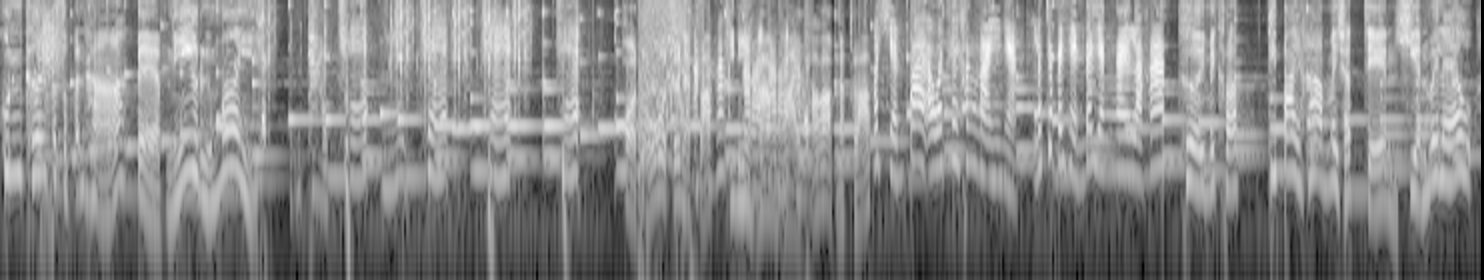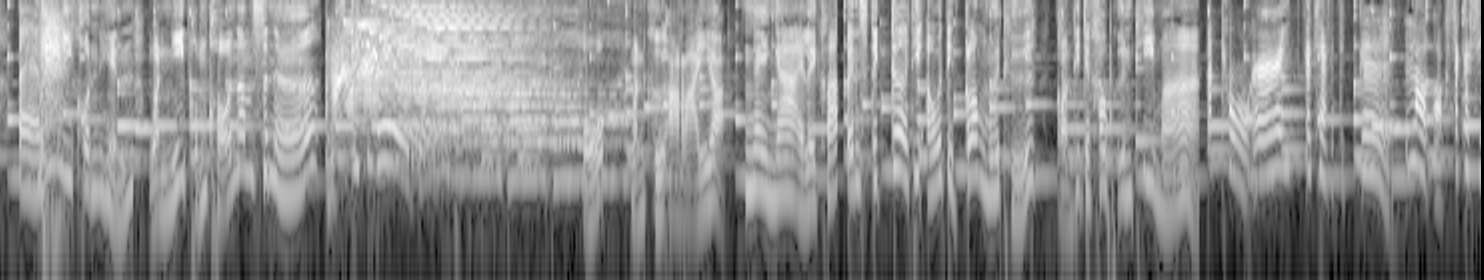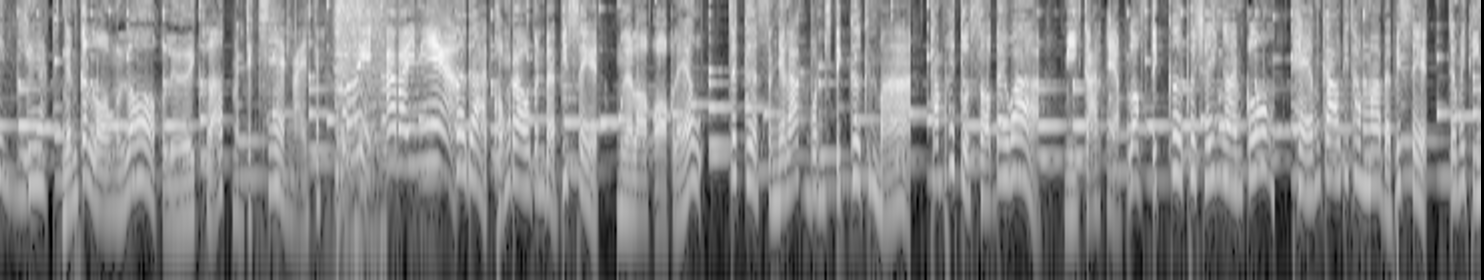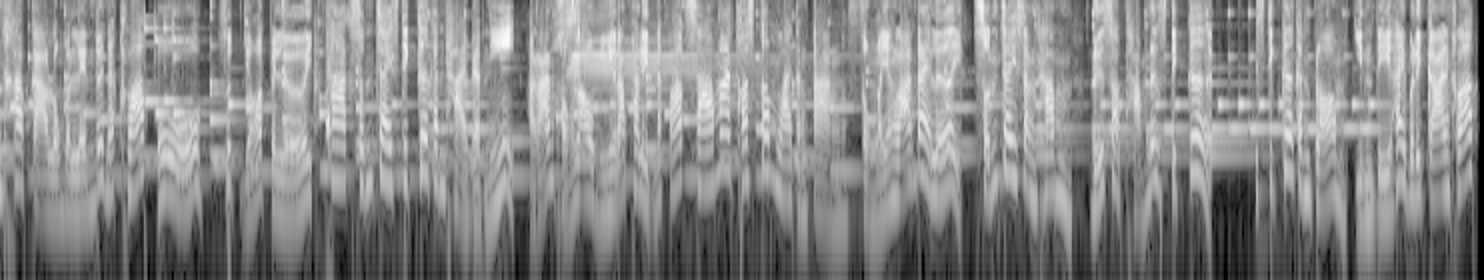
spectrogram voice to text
คุณเคยประสบปัญหาแบบนี้หรือไม่ ถ่ายแชะนี่แชะแชะแชะขอโทษด้วยนะครับ ที่นี่ห้ามถ่ายภาพนะครับ มาเขียนป้ายเอาไว้แค่ข้างในเนี่ย แล้วจะไปเห็นได้ยังไงล่ะฮะ เคยไหมครับ ที่ป้ายห้ามไม่ชัดเจน เขียนไว้แล้ว แต่ไม่มีคนเห็น วันนี้ผมขอนำเสนอสติ๊กเกอร์กันทายทายทายโอ้มันคืออะไรอะ ง่ายๆเลยครับ เป็นสติ๊กเกอร์ที่เอาไว้ติดกล้องมือถือ ก่อนที่จะเข้าพื้นที่มาอะโถเอ้ยก็แค่สติกเกอร์ลอกออกสักกระสินเลือกงั้นก็ลองลอกเลยครับ มันจะแค่ไหนกัน เฮ้ย อะไรเนี่ย กระดาษของเราเป็นแบบพิเศษ เมื่อลอกออกแล้ว จะเกิดสัญลักษณ์บนสติกเกอร์ขึ้นมาทำให้ตรวจสอบได้ว่า มีการแอบลอกสติกเกอร์เพื่อใช้งานกล้อง แถมกาวที่ทำมาแบบพิเศษ จะไม่ทิ้งคราบกาวลงบนเลนส์ด้วยนะครับ โอ้โหสุดยอดไปเลย หากสนใจสติกเกอร์กันถ่ายแบบนี้ ร้านของเรามีรับผลิตนะครับ สามารถคอสตอมลายต่างๆ ส่งมายังร้านได้เลย สนใจสั่งทำหรือสอบถามเรื่องสติกเกอร์ สติกเกอร์กันปลอม ยินดีให้บริการครับ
